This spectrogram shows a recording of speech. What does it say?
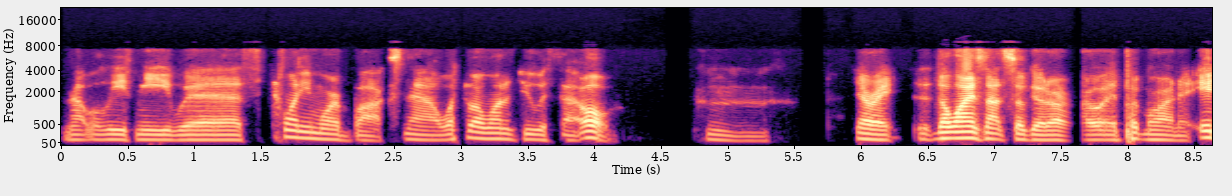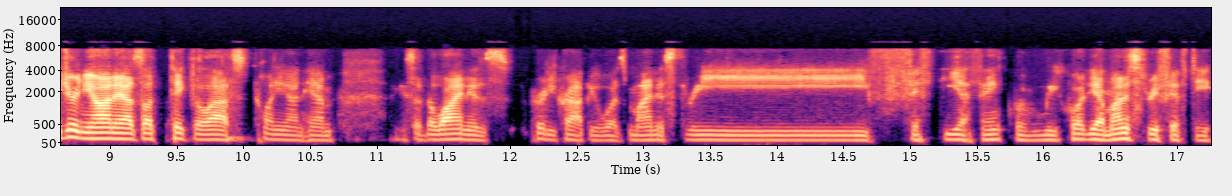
And that will leave me with 20 more bucks. Now, what do I want to do with that? Oh, hmm. All right. The line's not so good. I put more on it. Adrian Yanez, I'll take the last 20 on him. Like I said, the line is pretty crappy. It was minus 350, I think, when we quote. Yeah, minus 350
